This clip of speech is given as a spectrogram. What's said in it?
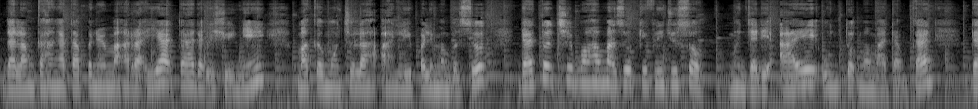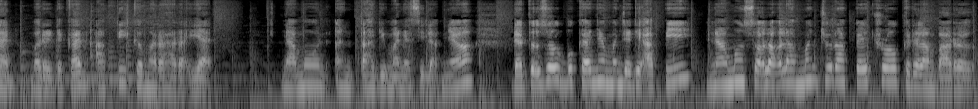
Dalam kehangatan penerimaan rakyat terhadap isu ini, maka muncullah ahli Parlimen Besut, Datuk Cik Muhammad Zulkifli Yusof menjadi air untuk memadamkan dan meredakan api kemarahan rakyat. Namun entah di mana silapnya, Datuk Zul bukannya menjadi api namun seolah-olah mencurah petrol ke dalam bara.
